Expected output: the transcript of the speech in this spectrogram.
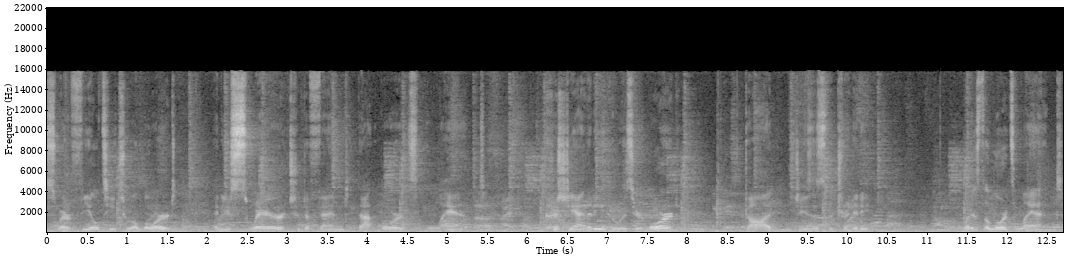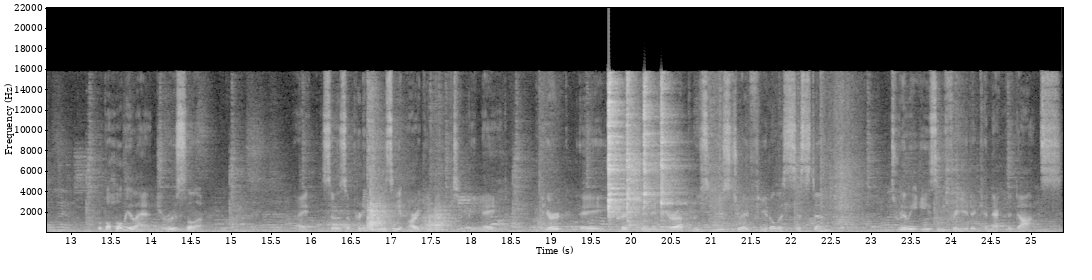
swear fealty to a lord and you swear to defend that lord's land. In Christianity, who is your lord? God, Jesus, the Trinity. What is the Lord's land? Well, the Holy Land, Jerusalem right? So it's a pretty easy argument to be made. If you're a Christian in Europe who's used to a feudalist system, it's really easy for you to connect the dots,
